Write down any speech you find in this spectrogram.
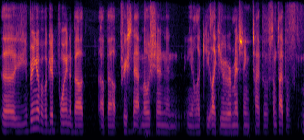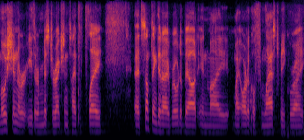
the you bring up a good point about about pre-snap motion and you know like you like you were mentioning type of some type of motion or either misdirection type of play. It's something that I wrote about in my my article from last week where I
